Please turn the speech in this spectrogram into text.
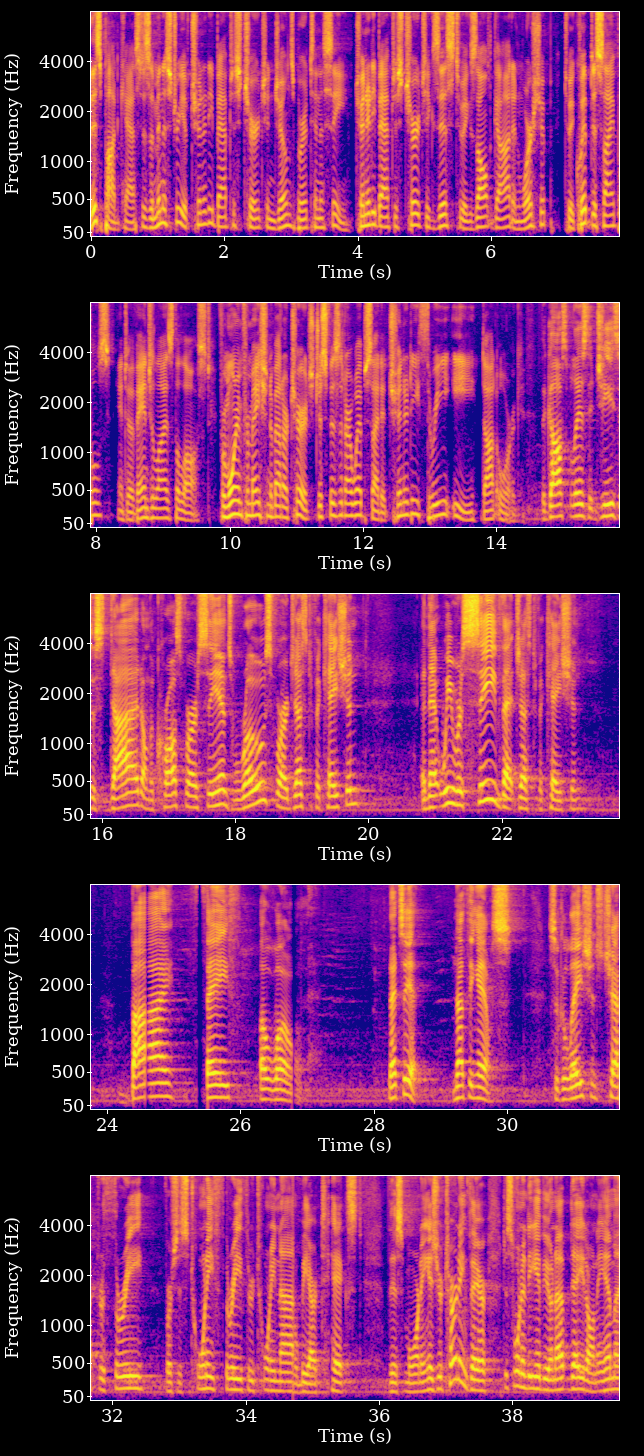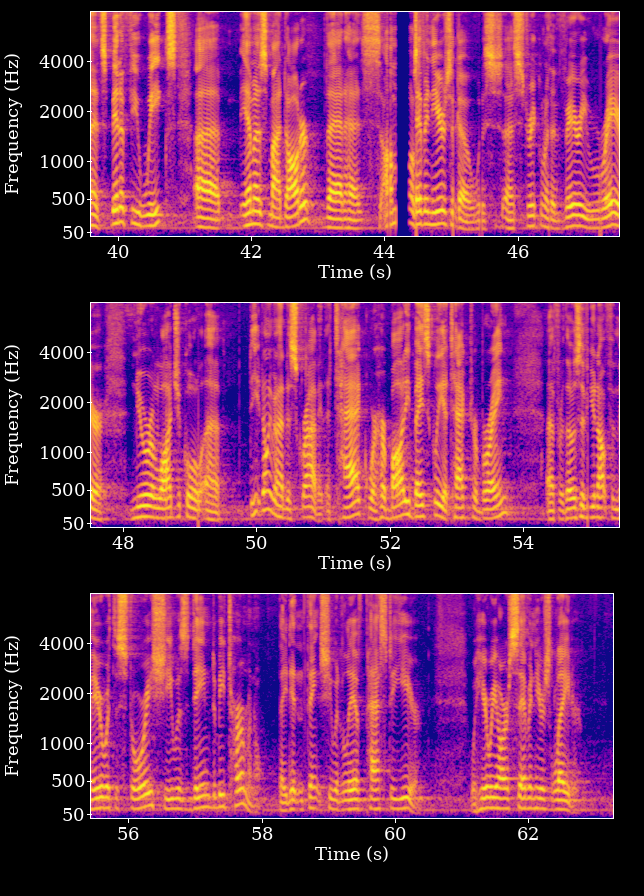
This podcast is a ministry of Trinity Baptist Church in Jonesborough, Tennessee. Trinity Baptist Church exists to exalt God and worship, to equip disciples, and to evangelize the lost. For more information about our church, just visit our website at trinity3e.org. The gospel is that Jesus died on the cross for our sins, rose for our justification, and that we receive that justification by faith alone. That's it nothing else. So, Galatians chapter 3, verses 23 through 29 will be our text this morning. As you're turning there, just wanted to give you an update on Emma. It's been a few weeks. Uh, Emma's my daughter that has almost seven years ago was uh, stricken with a very rare neurological, uh, you don't even know how to describe it, attack where her body basically attacked her brain. Uh, for those of you not familiar with the story, she was deemed to be terminal. They didn't think she would live past a year. Well, here we are seven years later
